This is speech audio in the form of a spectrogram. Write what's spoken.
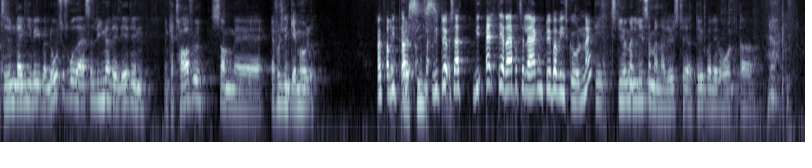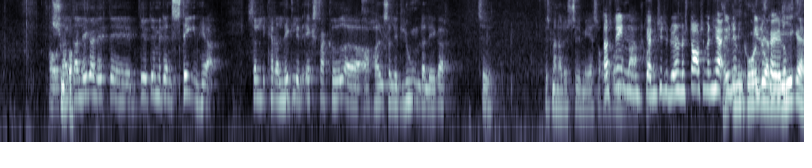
til dem, der ikke lige ved, hvad lotusrod er, så ligner det lidt en, en kartoffel, som øh, er fuldstændig gennemhullet. Og, og, vi, og, præcis. så, vi døb, så vi, alt det, der er på tallerkenen, dypper vi i skålen, ikke? Det styrer man lige, som man har lyst til at døbe lidt rundt. Og, og Super. der, der ligger lidt, øh, det er jo det med den sten her, så kan der ligge lidt ekstra kød og, og holde sig lidt lun, der ligger til, hvis man har lyst til lidt mere, så Og råber man stenen, bare. skal jeg lige sige til lytterne, står simpelthen her inde Min kone i bliver lokalet. mega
